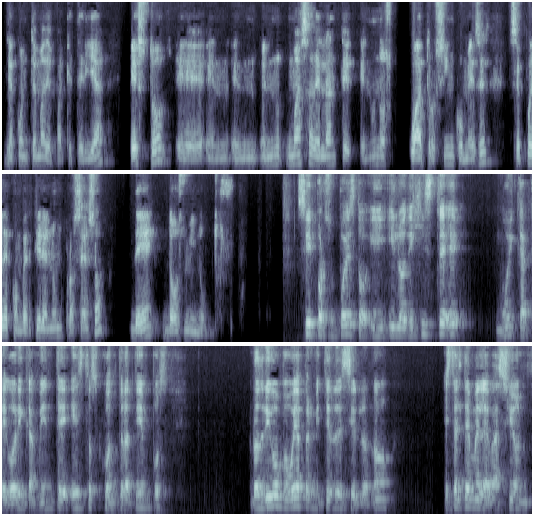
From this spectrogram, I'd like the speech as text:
ya con tema de paquetería, esto eh, en, más adelante, en unos cuatro o cinco meses, se puede convertir en un proceso de dos minutos. Sí, por supuesto, y, y lo dijiste muy categóricamente, estos contratiempos. Rodrigo, me voy a permitir decirlo, ¿no? Está el tema de la evasión.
